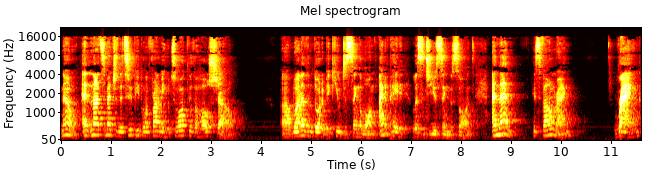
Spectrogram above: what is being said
No, and not to mention the two people in front of me who talked through the whole show. Uh, one of them thought it'd be cute to sing along. I didn't pay to listen to you sing the songs. And then his phone rang, rang,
